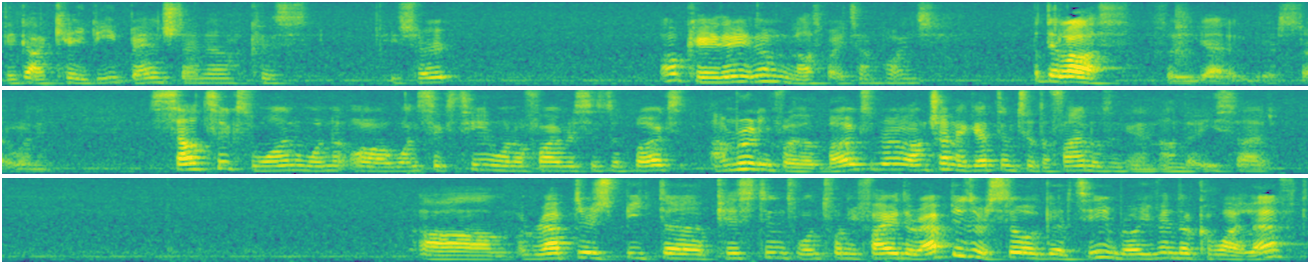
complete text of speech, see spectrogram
they got KD benched right now because he's hurt. Okay, they, they only lost by 10 points. But they lost, so you gotta, you gotta start winning. Celtics won one, uh, 116, 105 versus the Bucks. I'm rooting for the Bucks, bro. I'm trying to get them to the finals again on the east side. Um, Raptors beat the Pistons 125. The Raptors are still a good team, bro, even though Kawhi left.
